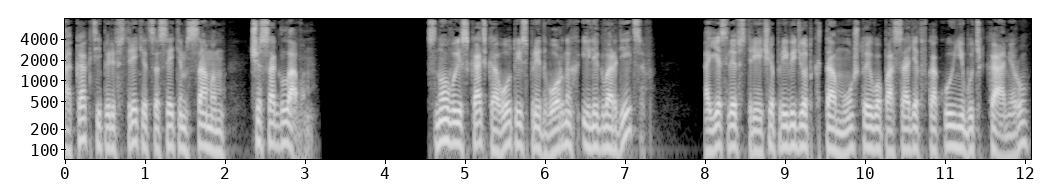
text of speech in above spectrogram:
А как теперь встретиться с этим самым часоглавом? Снова искать кого-то из придворных или гвардейцев? А если встреча приведет к тому, что его посадят в какую-нибудь камеру,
